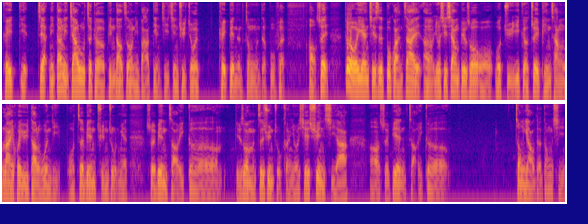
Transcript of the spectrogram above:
可以点加。你当你加入这个频道之后，你把它点击进去，就会可以变成中文的部分。好，所以对我而言，其实不管在呃，尤其像比如说我我举一个最平常赖会遇到的问题，我这边群组里面随便找一个，比如说我们资讯组可能有一些讯息啊，呃，随便找一个。重要的东西，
